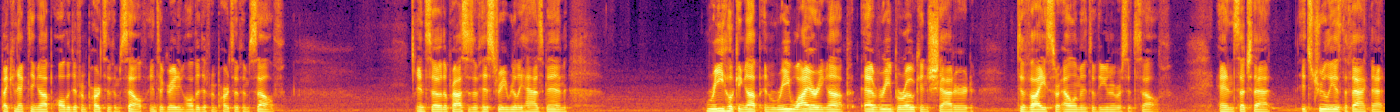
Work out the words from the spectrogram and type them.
by connecting up all the different parts of himself integrating all the different parts of himself. And so the process of history really has been rehooking up and rewiring up every broken shattered device or element of the universe itself. And such that it truly is the fact that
